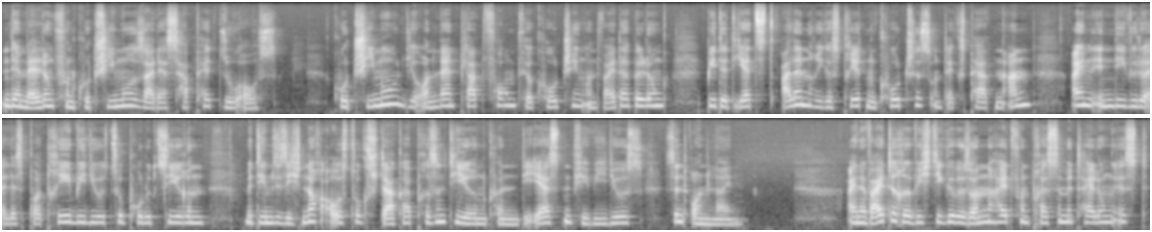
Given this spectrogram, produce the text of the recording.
In der Meldung von Cochimo sah der Subhead so aus. Coachimo, die Online-Plattform für Coaching und Weiterbildung, bietet jetzt allen registrierten Coaches und Experten an, ein individuelles Porträtvideo zu produzieren, mit dem sie sich noch ausdrucksstärker präsentieren können. Die ersten vier Videos sind online. Eine weitere wichtige Besonderheit von Pressemitteilungen ist,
